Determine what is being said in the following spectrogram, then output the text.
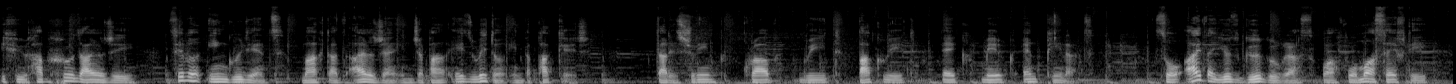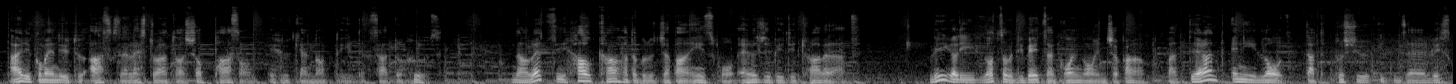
If you have food allergy, seven ingredients marked as allergen in Japan is written in the package. That is shrimp, crab, wheat, buckwheat, egg, milk, and peanuts. So either use Google Glass or for more safety, I recommend you to ask the restaurant or shop person if you cannot eat certain foods. Now let's see how comfortable Japan is for LGBT travelers. Legally, lots of debates are going on in Japan, but there aren't any laws that push you in the risk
